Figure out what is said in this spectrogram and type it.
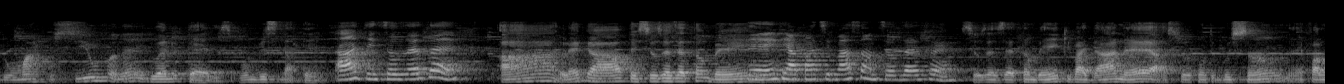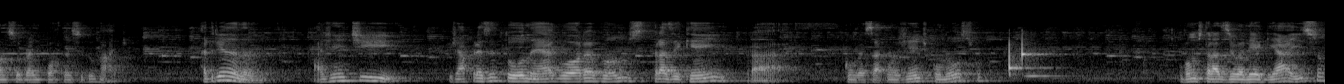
do Marco Silva, né, e do Hélio Teles. Vamos ver se dá tempo. Ah, tem seu Zezé. Ah, legal, tem seu Zezé também. Tem, tem a participação do seu Zezé. Seu Zezé também, que vai dar né, a sua contribuição, né, falando sobre a importância do rádio. Adriana, a gente já apresentou, né? Agora vamos trazer quem para conversar com a gente, conosco? Vamos trazer o Eli Aguiar, isso?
